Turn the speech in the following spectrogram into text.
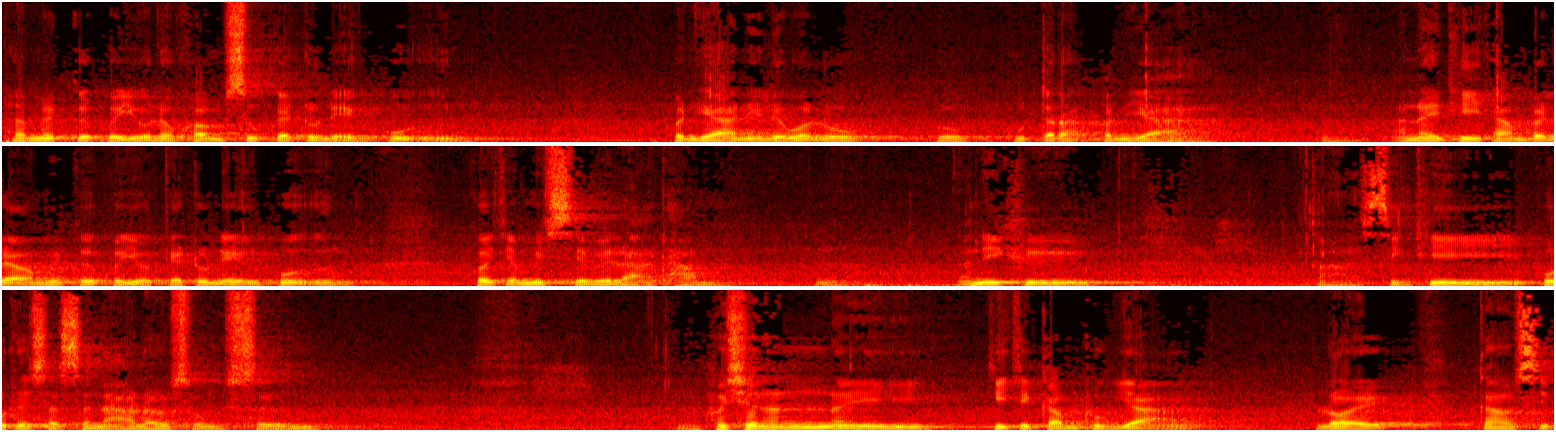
ถ้าไม่เกิดประโยชน์และความสุขแก่ตนเองผู้อื่น ปัญญานี่เรียกว่าโลโลกุตระปัญญา อันไหนที่ทำไปแล้วไม่เกิดประโยชน์แก่ตนเองผู้อื่น ก็จะไม่เสียเวลาทำอันนี้คือสิ่งที่พุทธศาสนาเราส่งเสริม เพราะฉะนั้นในกิจกรรมทุกอย่างร้อยเก้าสิบ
